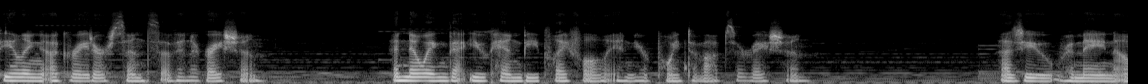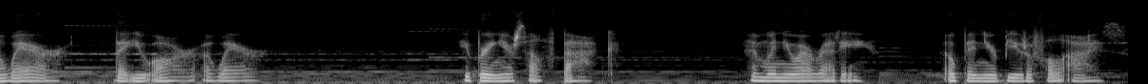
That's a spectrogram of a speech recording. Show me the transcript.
Feeling a greater sense of integration and knowing that you can be playful in your point of observation as you remain aware that you are aware you bring yourself back. And when you are ready, open your beautiful eyes.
